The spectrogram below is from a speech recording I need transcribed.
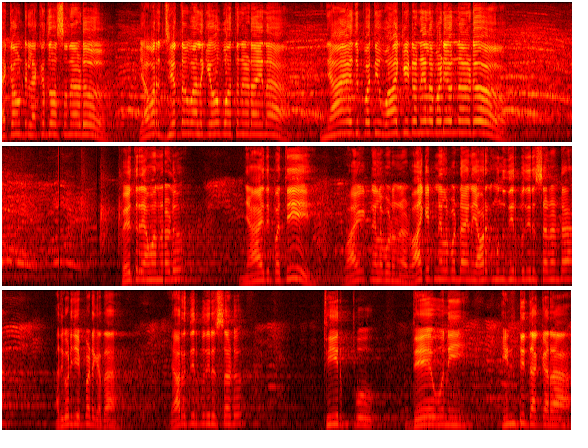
అకౌంట్ లెక్క చూస్తున్నాడు. ఎవరి జీతం వాళ్ళకి ఇవ్వబోతున్నాడు ఆయన. న్యాయాధిపతి వాకిట నిలబడి ఉన్నాడు. పేతురు ఏమన్నాడు? న్యాయాధిపతి వాకిట్ నిలబడి ఉన్నాడు. వాకిట్ నిలబడ్డ ఆయన ఎవరికి ముందు తీర్పు తీరుస్తాడంట? అది కూడా చెప్పాడు కదా. ఎవరికి తీర్పు తీరుస్తాడు? తీర్పు దేవుని ఇంటి దగ్గర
